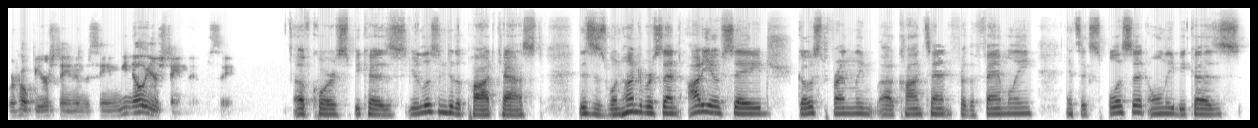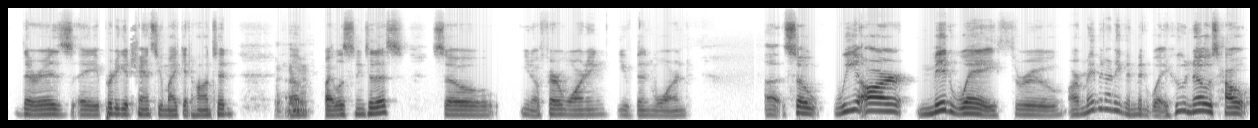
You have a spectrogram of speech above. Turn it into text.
We hope you're staying in the scene. We know you're staying in the scene. Of course, because you're listening to the podcast. This is 100% audio sage, ghost friendly uh, content for the family. It's explicit only because there is a pretty good chance you might get haunted mm-hmm. um, by listening to this. So, you know, fair warning, you've been warned. Uh, so we are midway through, or maybe not even midway. Who knows how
